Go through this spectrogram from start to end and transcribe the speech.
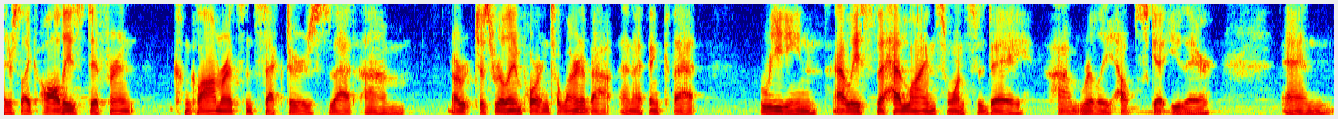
There's like all these different conglomerates and sectors that um, are just really important to learn about. And I think that reading at least the headlines once a day um, really helps get you there. And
